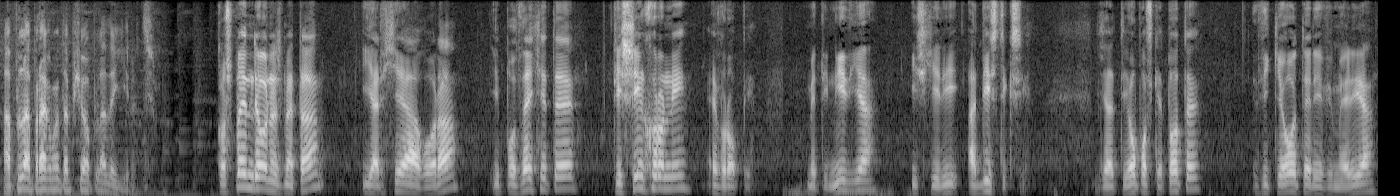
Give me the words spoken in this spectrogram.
Απλά πράγματα πιο απλά δεν γίνεται. 25 ώρες μετά, η αρχαία αγορά υποδέχεται τη σύγχρονη Ευρώπη με την ίδια ισχυρή αντίστοιξη. Γιατί όπως και τότε, δικαιότερη ευημερία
